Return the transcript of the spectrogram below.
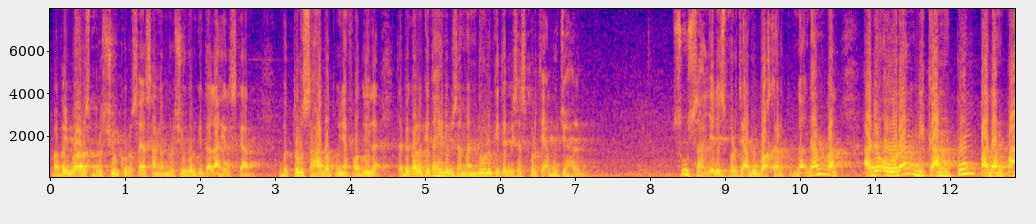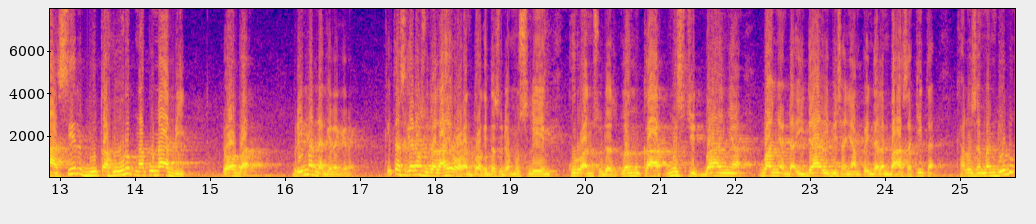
Bapak Ibu harus bersyukur, saya sangat bersyukur kita lahir sekarang. Betul sahabat punya fadilah, tapi kalau kita hidup zaman dulu kita bisa seperti Abu Jahal. Susah jadi seperti Abu Bakar tuh, nggak gampang. Ada orang di kampung padang pasir buta huruf ngaku Nabi. Coba, beriman nggak kira-kira? Kita sekarang sudah lahir orang tua kita sudah muslim, Quran sudah lengkap, masjid banyak, banyak dai-dai bisa nyampein dalam bahasa kita. Kalau zaman dulu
